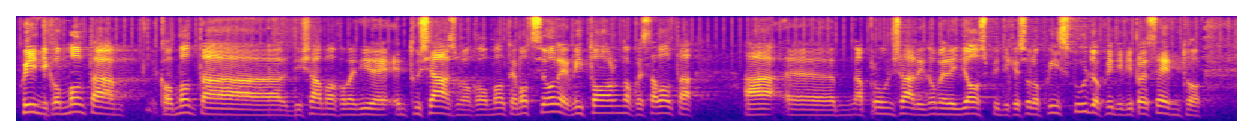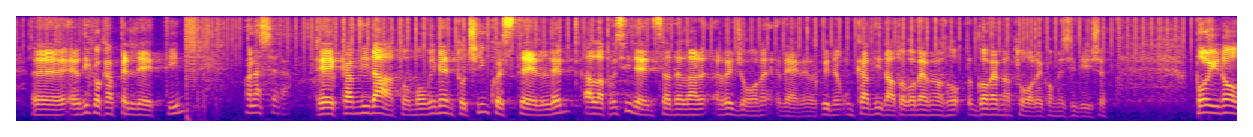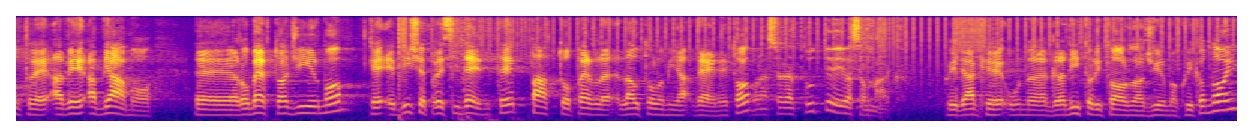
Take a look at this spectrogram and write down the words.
Quindi con molta, con molta diciamo, dire, entusiasmo, con molta emozione, ritorno questa volta a, eh, a, pronunciare il nome degli ospiti che sono qui in studio, quindi vi presento eh, Enrico Cappelletti. Buonasera. Che è candidato Movimento 5 Stelle alla presidenza della Regione Veneto, quindi un candidato governato, governatore, come si dice. Poi inoltre abbiamo eh, Roberto Agirmo, che è vicepresidente Patto per l'Autonomia Veneto. Buonasera a tutti e viva San Marco. Quindi anche un gradito ritorno a Agirmo qui con noi.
